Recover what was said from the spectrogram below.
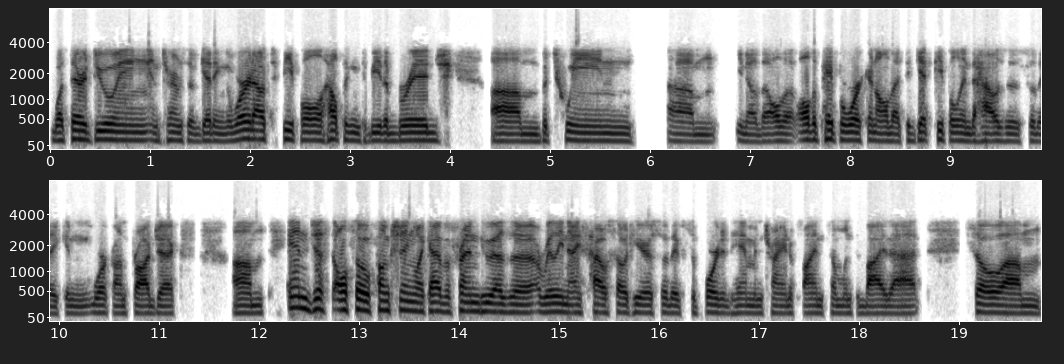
what they're doing in terms of getting the word out to people, helping to be the bridge um, between um, you know the, all the all the paperwork and all that to get people into houses so they can work on projects. Um, and just also functioning like I have a friend who has a, a, really nice house out here, so they've supported him in trying to find someone to buy that. So um,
